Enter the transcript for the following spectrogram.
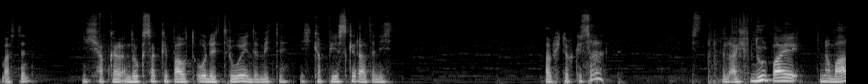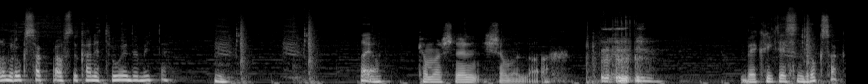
Was denn? Ich habe gerade einen Rucksack gebaut ohne Truhe in der Mitte. Ich kapiere es gerade nicht. Hab ich doch gesagt. Vielleicht nur bei normalem Rucksack brauchst du keine Truhe in der Mitte? Hm. Naja, Kann man schnell, ich schau mal nach. wer kriegt jetzt einen Rucksack?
